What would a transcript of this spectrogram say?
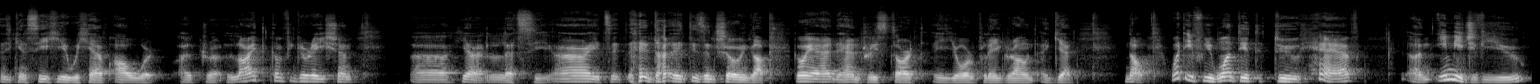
As you can see here, we have our ultra light configuration. Uh, yeah, let's see. Uh, it's, it, it isn't showing up. Go ahead and restart your playground again. Now, what if we wanted to have an image view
